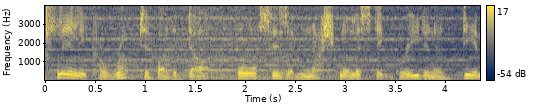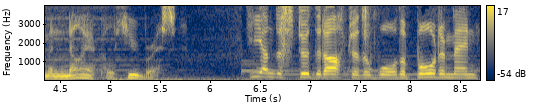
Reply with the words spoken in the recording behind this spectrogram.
clearly corrupted by the dark forces of nationalistic greed and a demoniacal hubris. He understood that after the war, the border men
